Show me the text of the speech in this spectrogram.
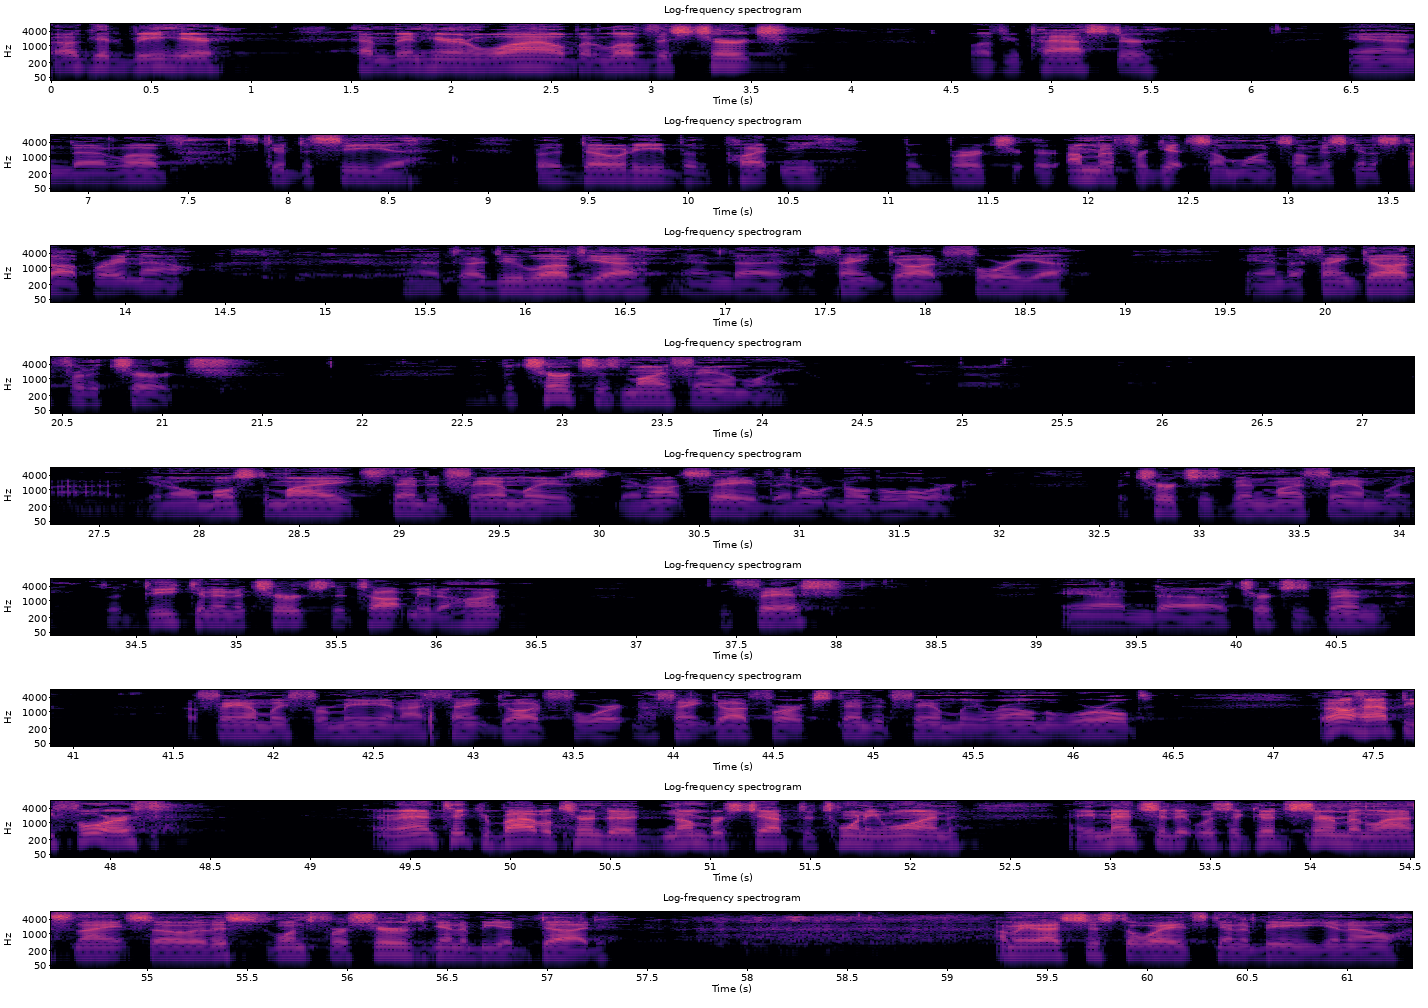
Well, good to be here. Haven't been here in a while, but love this church. Love your pastor. And uh, love, it's good to see you. Brother Doty, Brother Putney, Brother Birch. Er, I'm going to forget someone, so I'm just going to stop right now. And I do love you, and uh, I thank God for you. And I thank God for the church. The church is my family. Uh, you know, most of my extended family is they're not saved. They don't know the Lord. The church has been my family. There's a deacon in a church that taught me to hunt and fish, and uh, church has been a family for me, and I thank God for it, and I thank God for our extended family around the world. Well, happy Fourth. Amen. Take your Bible, turn to Numbers chapter 21. He mentioned it was a good sermon last night, so this one's for sure is going to be a dud. I mean, that's just the way it's going to be, you know.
